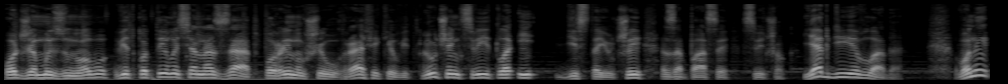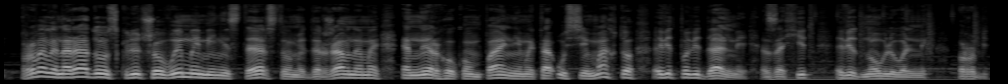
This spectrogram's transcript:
Отже, ми знову відкотилися назад, поринувши у графіки відключень світла і дістаючи запаси свічок. Як діє влада? Вони провели нараду з ключовими міністерствами, державними енергокомпаніями та усіма, хто відповідальний за хід відновлювальних робіт.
